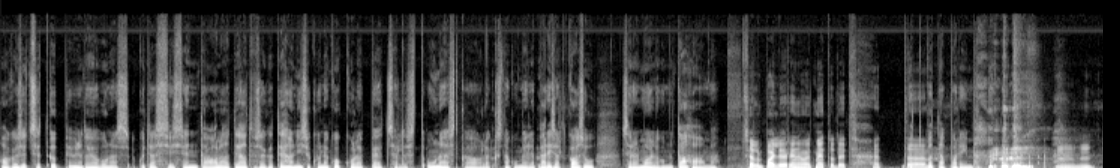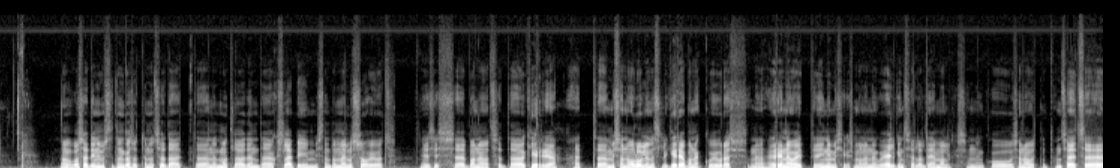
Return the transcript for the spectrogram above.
aga sa ütlesid, et õppimine toimub unes. kuidas siis enda alateadvusega teha niisugune kokkulepe, et sellest unest ka oleks nagu meile päriselt kasu sellel moel, nagu me tahame? seal on palju erinevaid meetodeid, et Võt, äh, võtab parim mm. -hmm. no osad inimesed on kasutanud seda, et äh, nad mõtlevad enda jaoks läbi, mis nad oma elus soovivad ja siis äh, panevad seda kirja, et mis on oluline selle kirjapaneku juures, no erinevaid inimesi, kes ma olen nagu jälginud sellel teemal, kes on nagu sõna võtnud, on see, et see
